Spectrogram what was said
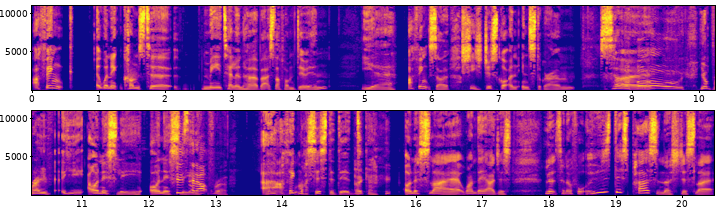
I think when it comes to me telling her about stuff I'm doing, yeah, I think so. She's just got an Instagram, so Oh, you're brave. he- honestly, Who honestly, set it up for her? uh, I think my sister did. Okay. On a sly, one day I just looked and I thought, who's this person that's just like,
